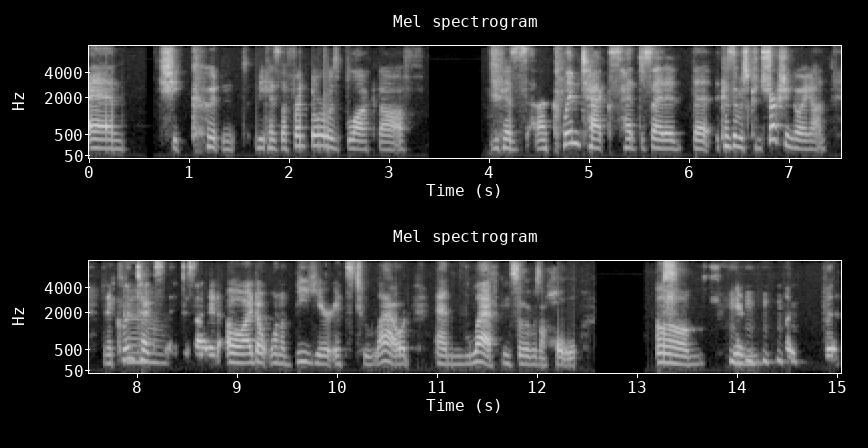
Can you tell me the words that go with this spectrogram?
and she couldn't because the front door was blocked off. Because uh, Clintex had decided that because there was construction going on, and a Clintex Oh. decided, "Oh, I don't want to be here; it's too loud," and left. And so there was a hole um, in like the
